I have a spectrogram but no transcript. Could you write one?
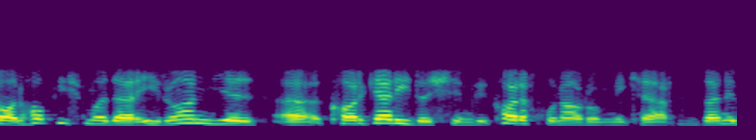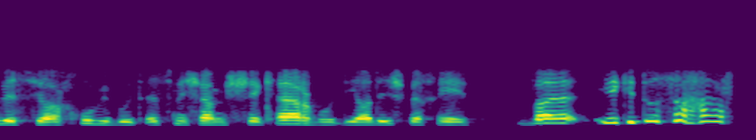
سالها پیش ما در ایران یه کارگری داشتیم که کار خونه رو می‌کرد. زن بسیار خوبی بود. اسمش هم شکر بود. یادش بخیر. و یکی دو سه حرف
